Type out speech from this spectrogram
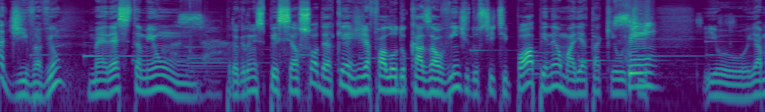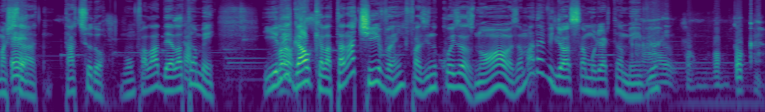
Uma diva, viu? Merece também um programa especial só dela. Que a gente já falou do casal 20 do City Pop, né? O Maria Takeuchi Sim. e o Yamashita Tatsuro. Vamos falar dela também. E Vamos. legal que ela tá nativa, hein? Fazendo coisas novas. É maravilhosa essa mulher também, viu? Ai, vamos, vamos tocar.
